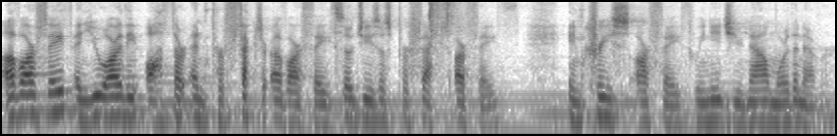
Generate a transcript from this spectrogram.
of our faith, and you are the author and perfecter of our faith. So, Jesus, perfect our faith, increase our faith. We need you now more than ever.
